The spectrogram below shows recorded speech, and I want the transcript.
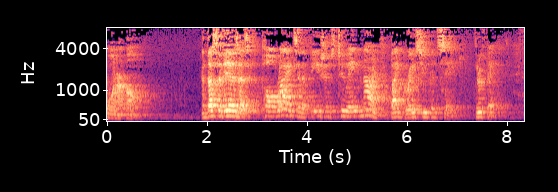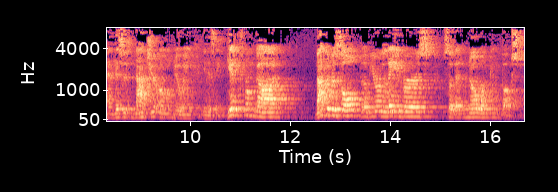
on our own. And thus it is, as Paul writes in Ephesians 2, 8, and 9, by grace you've been saved through faith. And this is not your own doing. It is a gift from God, not the result of your labors, so that no one can boast.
